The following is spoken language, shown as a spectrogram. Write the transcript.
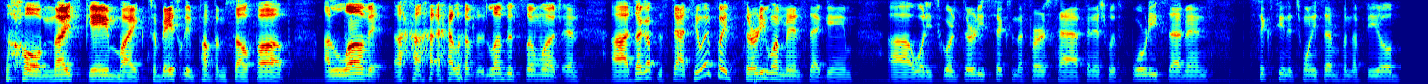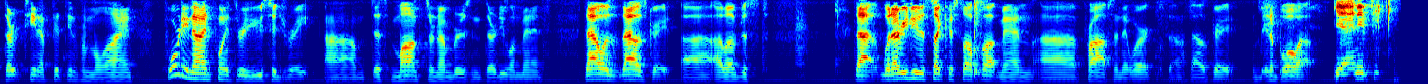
the whole nice game, Mike, to basically pump himself up. I love it. I loved it, loved it so much. And uh, dug up the stats. He only played 31 minutes that game. Uh, what he scored 36 in the first half, finished with 47, 16 to 27 from the field, 13 to 15 from the line, 49.3 usage rate. Um, just monster numbers in 31 minutes that was that was great. Uh, I love just that whatever you do to psych yourself up, man. Uh, props, and it worked. So that was great in a blowout. Yeah, and if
